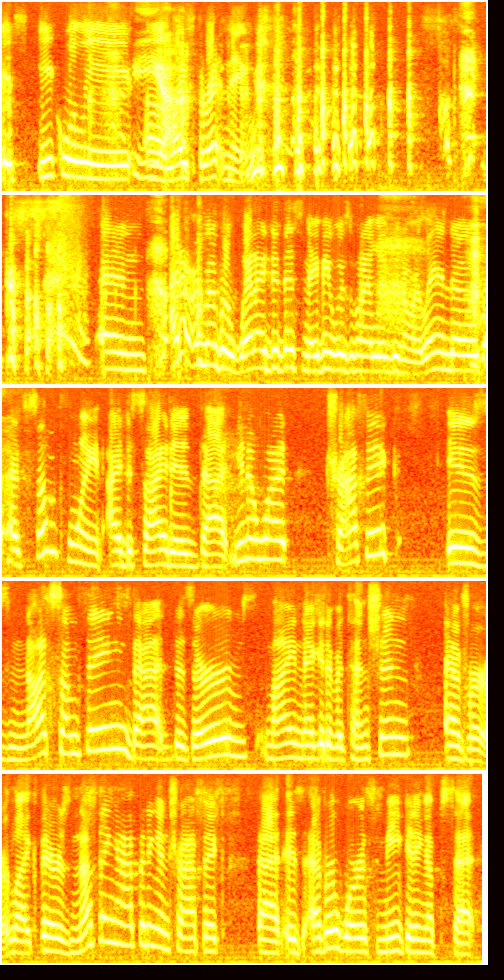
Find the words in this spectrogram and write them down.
it's equally uh, Yeah. life threatening. and I don't remember when I did this. Maybe it was when I lived in Orlando. But at some point, I decided that, you know what? Traffic is not something that deserves my negative attention ever. Like, there's nothing happening in traffic that is ever worth me getting upset.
